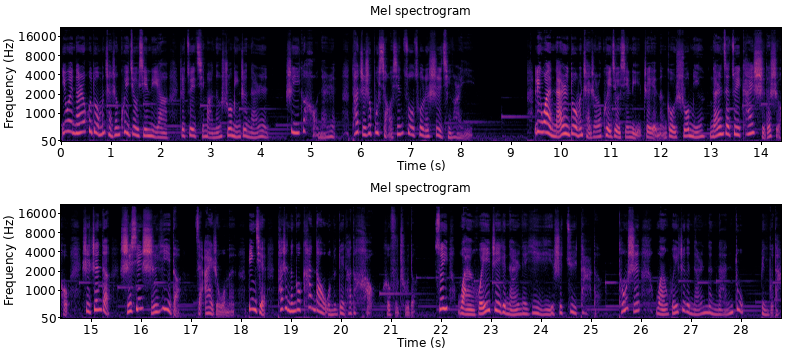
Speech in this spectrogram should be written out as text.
因为男人会对我们产生愧疚心理啊，这最起码能说明这男人是一个好男人，他只是不小心做错了事情而已。另外，男人对我们产生了愧疚心理，这也能够说明男人在最开始的时候是真的实心实意的在爱着我们，并且他是能够看到我们对他的好和付出的。所以挽回这个男人的意义是巨大的，同时挽回这个男人的难度并不大。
